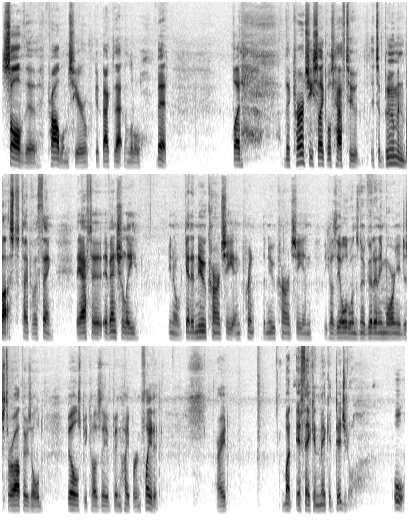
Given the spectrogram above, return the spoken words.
solve the problems here. We'll get back to that in a little bit. But the currency cycles have to, it's a boom and bust type of a thing. They have to eventually you know, get a new currency and print the new currency and because the old one's no good anymore and you just throw out those old bills because they've been hyperinflated. All right. But if they can make it digital, oh,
